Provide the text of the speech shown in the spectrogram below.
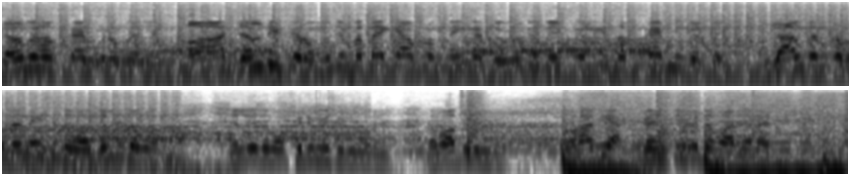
चैनल को सब्सक्राइब करो पहले। हाँ जल्दी करो, मुझे पता है कि आप लोग नहीं करते, वीडियो देखते हो लेकिन सब्सक्राइब नहीं करते। लाल कलर का बटन नहीं से दबाओ, जल्दी दबाओ। जल्दी दबाओ, फिर मैं शुरू करूँ। दबा दो दबा दिया, घंटी भी दबा देना ठीक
